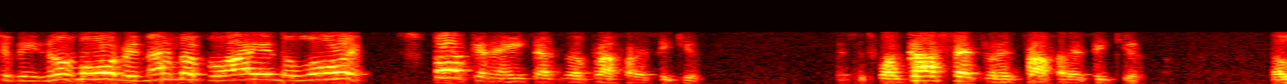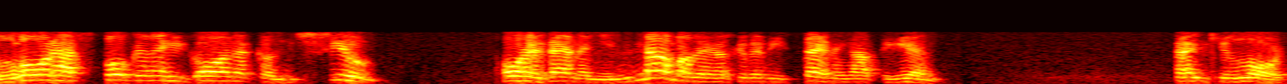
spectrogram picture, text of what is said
should be no more. Remember, for I am the Lord, spoken, and he said to the prophet Ezekiel. This is what God said to his prophet Ezekiel. The Lord has spoken, and he's going to consume all his of them is going to be standing at the end. Thank you, Lord.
